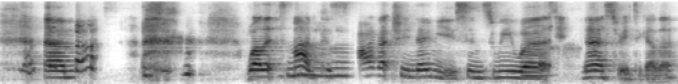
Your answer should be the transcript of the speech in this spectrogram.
um, well, it's mad because I've actually known you since we were in nursery together,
